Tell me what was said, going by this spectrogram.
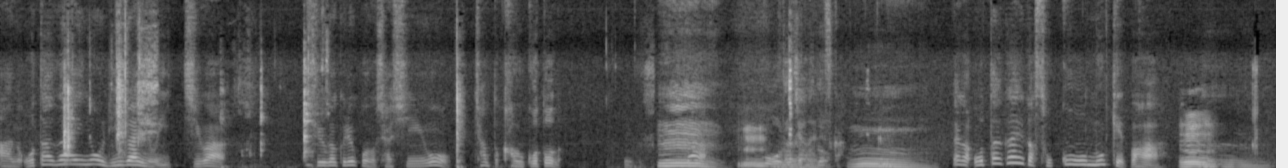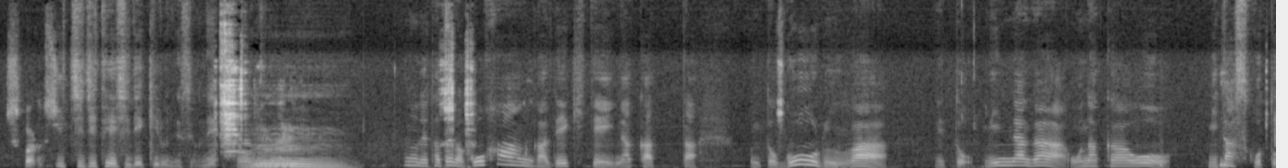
あのお互いの利害の一致は修学旅行の写真をちゃんと買うことなうんうん。ゴールじゃないですか。うんだからお互いがそこを向けば素晴らしい。一時停止できるんですよね。なので例えばご飯ができていなかった、うん、とゴールは、えっと、みんながお腹を満たすこと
